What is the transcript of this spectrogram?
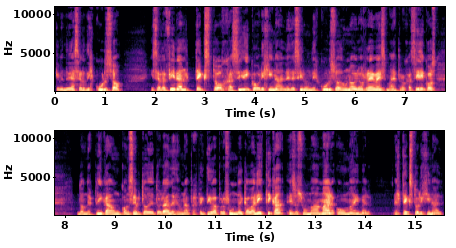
que vendría a ser discurso, y se refiere al texto hasídico original, es decir, un discurso de uno de los rebes, maestros hasídicos, donde explica un concepto de Torah desde una perspectiva profunda y cabalística, eso es un Ma'amar o un Maimer, el texto original.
